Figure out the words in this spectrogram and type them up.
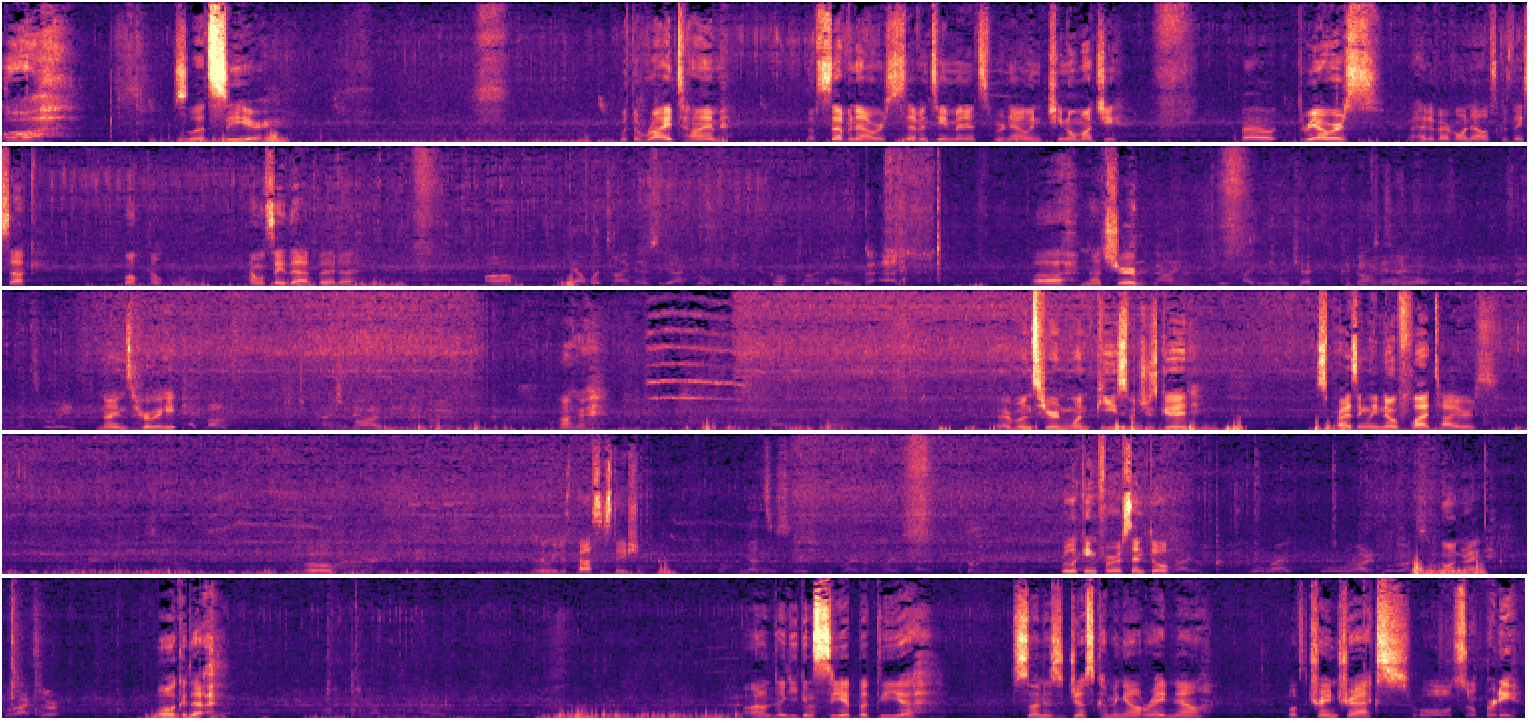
Oh. So let's see here. With a ride time of 7 hours 17 minutes, we're now in Chinomachi. About 3 hours ahead of everyone else because they suck. Well, I, I, won't say that, but. Uh, um, yeah, what time is the actual official kickoff time? Oh, God. Uh, I'm not sure. Is it 9? We, I didn't even check. It could be 10. I think we leave at 908. 908. Advance. Actually, I leave at my iPhone. Okay. Everyone's here in one piece, which is good. Surprisingly, no flat tires. Oh. And then we just passed the station. That's the station is right on the right side. What are we doing here? We're looking for a Cento. Right. Go right. Go Go right. right, go right. We're going right. Go right, sir. Oh, look at that. I don't think you can see it, but the uh, sun is just coming out right now above the train tracks. Oh, it's so pretty.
